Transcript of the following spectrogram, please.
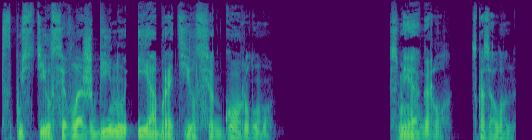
спустился в ложбину и обратился к горлуму. «Смеагорл», — сказал он,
